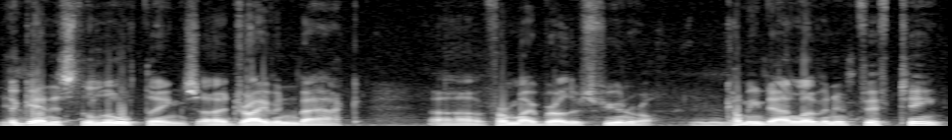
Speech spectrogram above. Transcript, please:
Yeah. again, it's the little things. Uh, driving back uh, from my brother's funeral, Mm-hmm. coming down 11 and 15,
